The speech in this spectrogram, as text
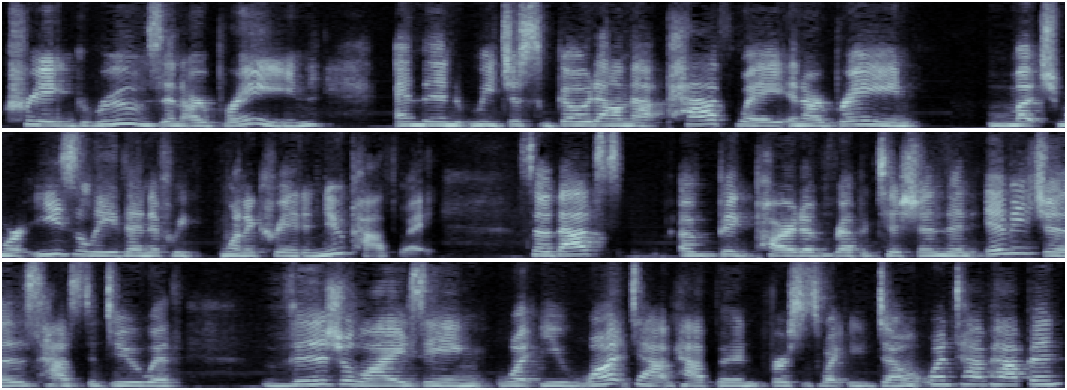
create grooves in our brain. And then we just go down that pathway in our brain much more easily than if we want to create a new pathway. So that's a big part of repetition. Then images has to do with visualizing what you want to have happen versus what you don't want to have happen.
